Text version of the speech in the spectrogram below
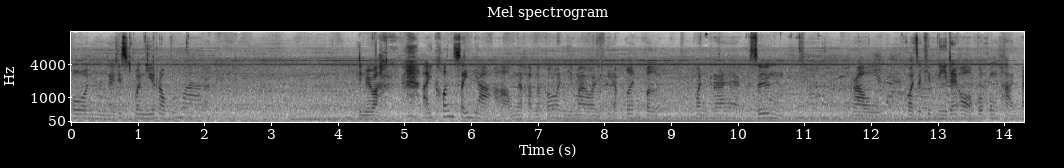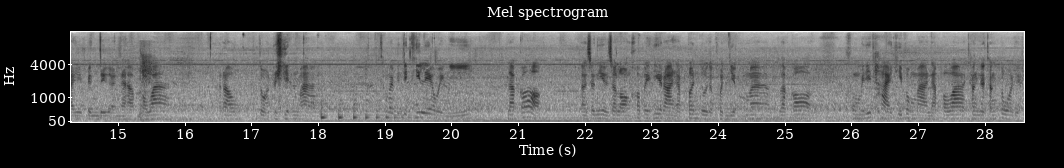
คนในที่สุดวันนี้เราก็มา เห็นไหมว่าไอคอนสยามนะครับ แล้วก็วันนี้มาวันที่ Apple เปิดวันแรก ซึ่งเรากว่าจะคลิปนี้ได้ออกก็คงผ่านไปเป็นเดือนนะครับ เพราะว่าเราตรวจเรียนมาทำไมเป็นเด็กที่เลวอย่างนี้ แล้วก็หลังจากนี้เดี๋ยวจะลองเข้าไปที่ร้าน Apple ดูแต่คนเยอะมาก แล้วก็คงไม่ได้ถ่ายคลิปออกมานะ เพราะว่าทั้งเดือทั้งตัวเนี่ย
